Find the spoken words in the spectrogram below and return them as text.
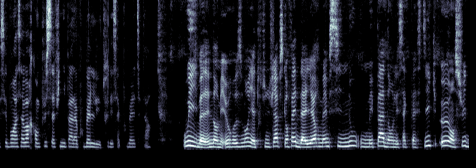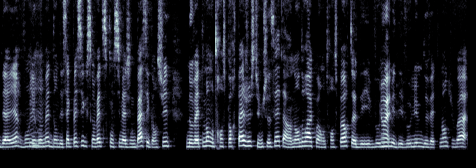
c'est bon à savoir qu'en plus ça finit pas à la poubelle, les, tous les sacs poubelles, etc. Oui, bah, non, mais heureusement, il y a toute une filière parce qu'en fait, d'ailleurs, même si nous, on met pas dans les sacs plastiques, eux, ensuite, derrière, vont les mmh remettre dans des sacs plastiques. Parce qu'en fait, ce qu'on s'imagine pas, c'est qu'ensuite, nos vêtements, on transporte pas juste une chaussette à un endroit, quoi. On transporte des volumes et des volumes de vêtements. Tu vois,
